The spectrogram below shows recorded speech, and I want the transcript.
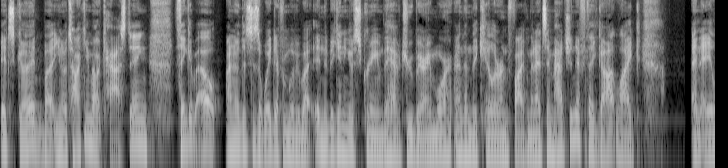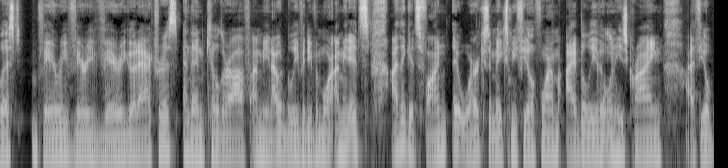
It's good, but you know, talking about casting, think about I know this is a way different movie, but in the beginning of Scream, they have Drew Barrymore and then they kill her in five minutes. Imagine if they got like an A-list, very, very, very good actress and then killed her off. I mean, I would believe it even more. I mean, it's I think it's fine. It works. It makes me feel for him. I believe it when he's crying. I feel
